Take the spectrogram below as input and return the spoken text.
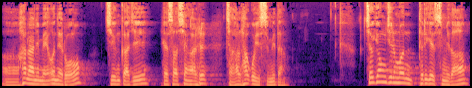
하나님의 은혜로 지금까지 회사 생활을 잘 하고 있습니다. 적용 질문 드리겠습니다.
